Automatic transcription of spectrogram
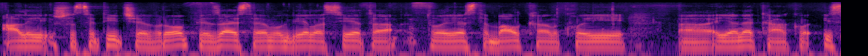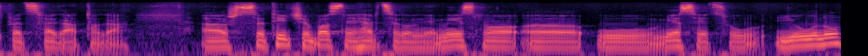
ali što se tiče Evrope, zaista ovog dijela svijeta, to jeste Balkan koji je nekako ispred svega toga. Što se tiče Bosne i Hercegovine, mi smo u mjesecu junu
